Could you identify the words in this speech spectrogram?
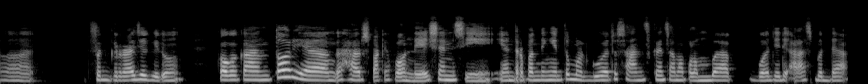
uh, seger aja gitu. Kalau ke kantor ya nggak harus pakai foundation sih. Yang terpenting itu menurut gue tuh sunscreen sama pelembab buat jadi alas bedak.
